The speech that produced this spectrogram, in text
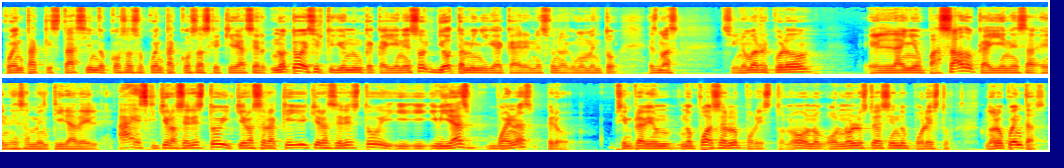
cuenta que está haciendo cosas o cuenta cosas que quiere hacer. No te voy a decir que yo nunca caí en eso, yo también llegué a caer en eso en algún momento. Es más, si no me recuerdo, el año pasado caí en esa, en esa mentira del, ah, es que quiero hacer esto y quiero hacer aquello y quiero hacer esto y, y, ideas buenas, pero siempre había un, no puedo hacerlo por esto, ¿no? O, ¿no? o no lo estoy haciendo por esto. No lo cuentas,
